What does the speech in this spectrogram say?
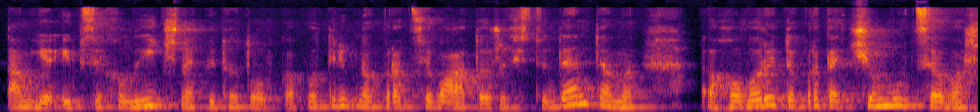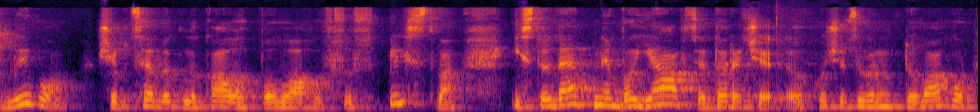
там є і психологічна підготовка. Потрібно працювати вже зі студентами, говорити про те, чому це важливо, щоб це викликало повагу в суспільства, і студент не боявся. До речі, хочу звернути увагу,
